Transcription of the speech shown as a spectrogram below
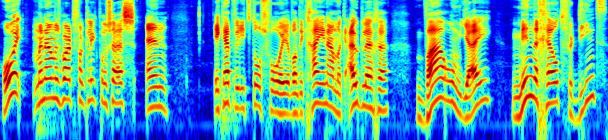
Hoi, mijn naam is Bart van Klikproces en ik heb weer iets tofs voor je, want ik ga je namelijk uitleggen waarom jij minder geld verdient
